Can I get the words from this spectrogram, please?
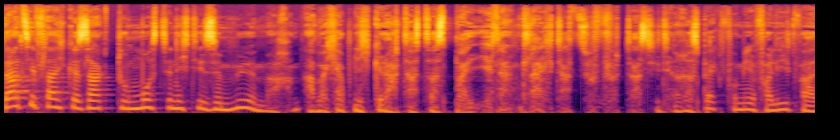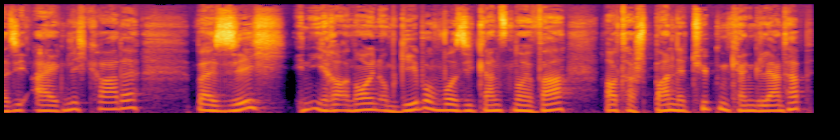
Da hat sie vielleicht gesagt, du musst dir nicht diese Mühe machen. Aber ich habe nicht gedacht, dass das bei ihr dann gleich dazu führt, dass sie den Respekt vor mir verliert, weil sie eigentlich gerade bei sich in ihrer neuen Umgebung, wo sie ganz neu war, lauter spannende Typen kennengelernt hat,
